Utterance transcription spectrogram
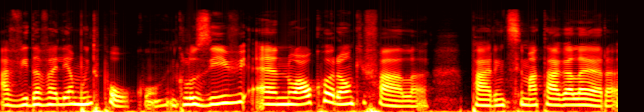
A vida valia muito pouco. Inclusive, é no Alcorão que fala: Parem de se matar, galera.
